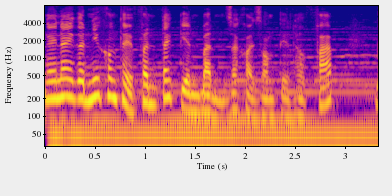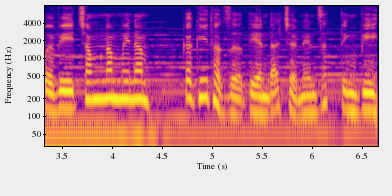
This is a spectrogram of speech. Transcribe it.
Ngày nay gần như không thể phân tách tiền bẩn ra khỏi dòng tiền hợp pháp bởi vì trong 50 năm, các kỹ thuật rửa tiền đã trở nên rất tinh vi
